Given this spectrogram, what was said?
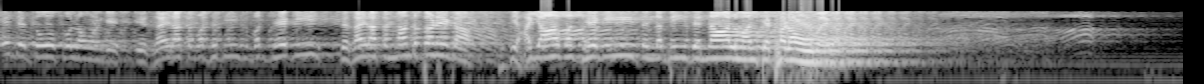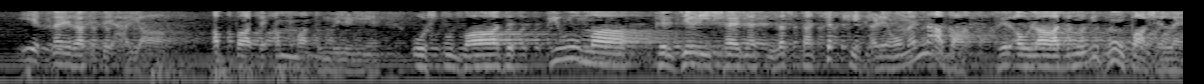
یہ دو کو لاؤ گے یہ غیرت ودھی ودھے گی تو غیرت مند بنے گا حیا ودھے گی تو نبی دے نال ون کے کھڑا ہوئے گا۔ ابا تے اما تو ملنی ہے۔ اس تو بعد پیو ماں، پھر جیڑی شہ جیسے لستا چکھی کھڑے ہوں میں نہ با پھر اولاد نو بھی ہوں پاسے لیں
